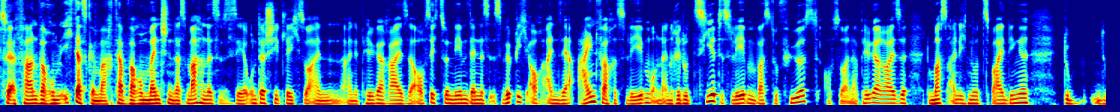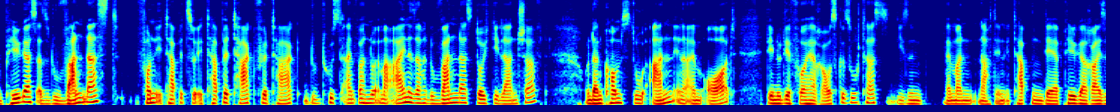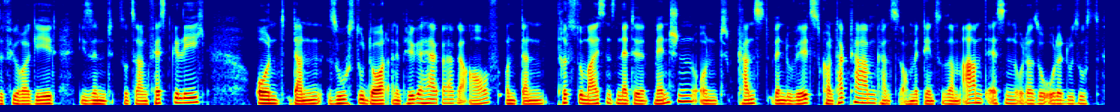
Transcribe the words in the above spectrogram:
zu erfahren, warum ich das gemacht habe, warum Menschen das machen. Es ist sehr unterschiedlich, so ein, eine Pilgerreise auf sich zu nehmen, denn es ist wirklich auch ein sehr einfaches Leben und ein reduziertes Leben, was du führst auf so einer Pilgerreise. Du machst eigentlich nur zwei Dinge. Du, du pilgerst, also du wanderst von Etappe zu Etappe, Tag für Tag. Du tust einfach nur immer eine Sache, du wanderst durch die Landschaft und dann kommst du an in einem Ort, den du dir vorher rausgesucht hast. Die sind wenn man nach den Etappen der Pilgerreiseführer geht, die sind sozusagen festgelegt. Und dann suchst du dort eine Pilgerherberge auf und dann triffst du meistens nette Menschen und kannst, wenn du willst, Kontakt haben, kannst auch mit denen zusammen Abendessen oder so, oder du suchst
